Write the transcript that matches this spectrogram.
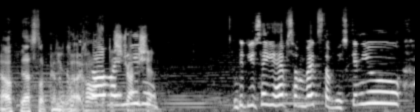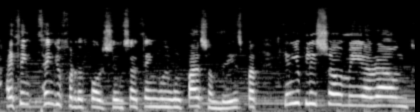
that's not going to could work. call No, it my distraction. Did you say you have some vegetables? Can you? I think. Thank you for the portions. I think we will pass on these, But can you please show me around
